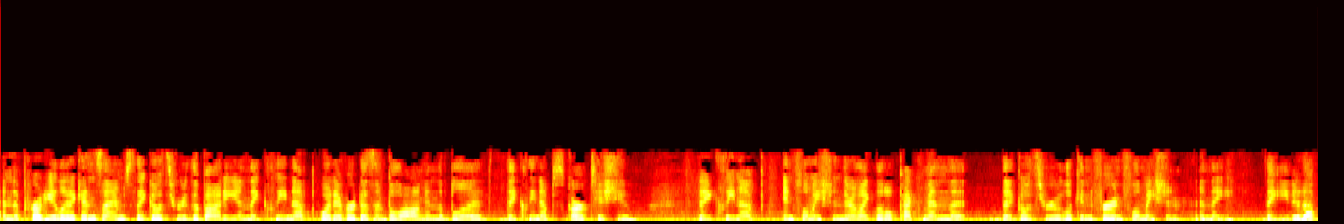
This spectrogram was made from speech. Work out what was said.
and the proteolytic enzymes they go through the body and they clean up whatever doesn't belong in the blood. They clean up scar tissue. They clean up inflammation. They're like little Pac-Men that that go through looking for inflammation, and they they eat it up.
